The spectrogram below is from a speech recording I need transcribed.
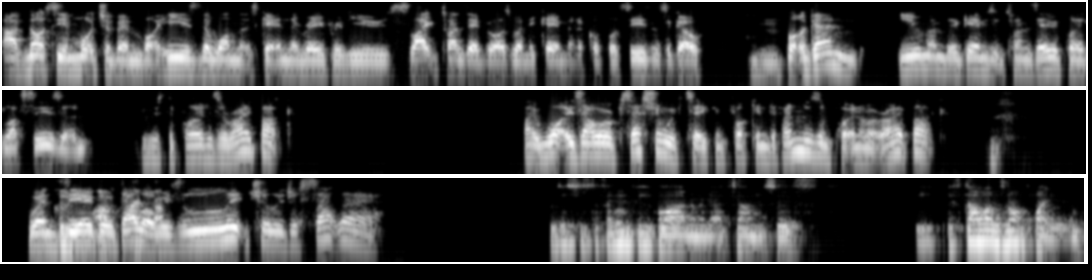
I've not seen much of him, but he's the one that's getting the rave reviews, like Tuanzebe was when he came in a couple of seasons ago. Mhm. But again, you remember the games that Tuanzebe played last season? He was deployed as a right back. Like, what is our obsession with taking fucking defenders and putting them at right back? When 'Cause Diego Mark- Dalot is literally just sat there. But this is the thing, people aren't going to get a chance. If if Dalot's not playing,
